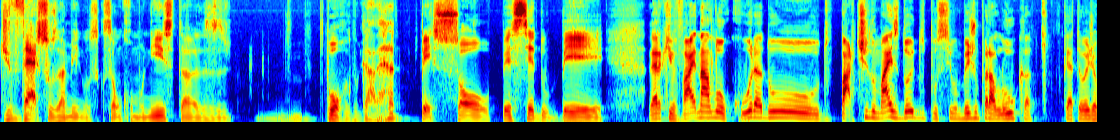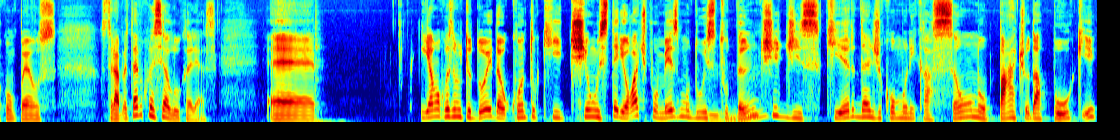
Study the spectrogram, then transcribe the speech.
diversos amigos que são comunistas, porra, galera PSOL, PCdoB, galera que vai na loucura do, do, partido mais doido possível. Um beijo pra Luca, que até hoje acompanha os, os trabalhos. Até conhecer a Luca, aliás. É, e é uma coisa muito doida o quanto que tinha um estereótipo mesmo do estudante uhum. de esquerda de comunicação no pátio da PUC,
